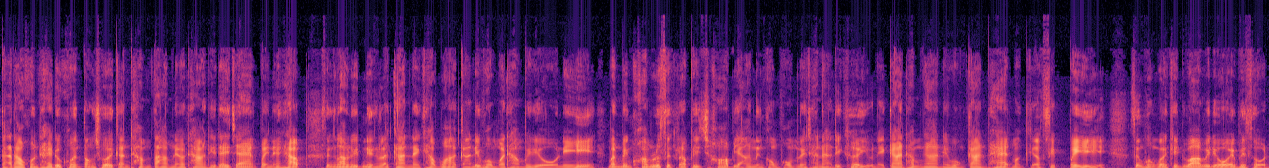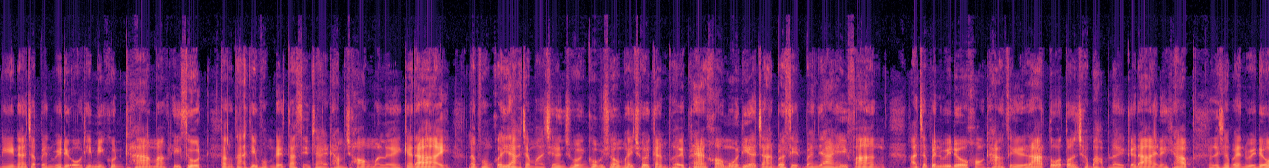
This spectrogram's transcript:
แต่เราคนไทยทุกคนต้องช่วยกันทำตามแนวทางที่ได้แจ้งไปนะครับ ซึ่งเรานิดนึงละกันนะครับว่าการที่ผมมาทำวิดีโอนี้ มันเป็นความรู้สึกรับผิดชอบอย่างหนึ่งของผมในฐานะที่เคยอยู่ในการทำงานในวงการแพทย์มาเกือบ 10 ปี ซึ่งผมก็คิดว่าวิดีโอเอพิโซดนี้น่าจะเป็นวิดีโอที่มีคุณค่ามากที่สุด ตั้งแต่ที่ผมได้ตัดสินใจทำช่องมาเลยก็ได้ และผมก็อยากจะมาเชิญชวนคุณผู้ชมให้ช่วยกันเผยแพร่ข้อมูลที่อาจารย์ประสิทธิ์บรรยายให้ฟัง อาจจะเป็นวิดีโอของทางศิริราชตัวต้นฉบับเลยก็ได้นะครับหรือจะเป็นวิดีโอ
